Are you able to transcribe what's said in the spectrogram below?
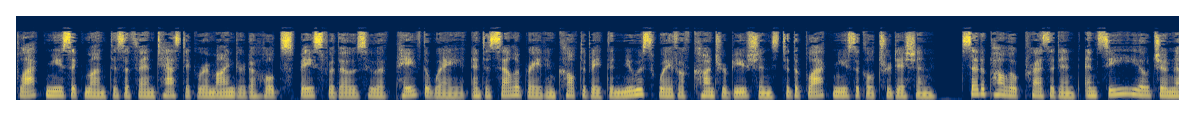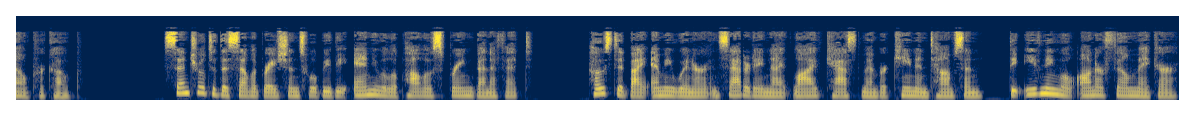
Black Music Month is a fantastic reminder to hold space for those who have paved the way and to celebrate and cultivate the newest wave of contributions to the Black musical tradition, said Apollo President and CEO Jonelle Procope. Central to the celebrations will be the annual Apollo Spring Benefit. Hosted by Emmy winner and Saturday Night Live cast member Kenan Thompson, the evening will honor filmmaker,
